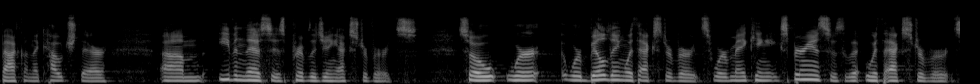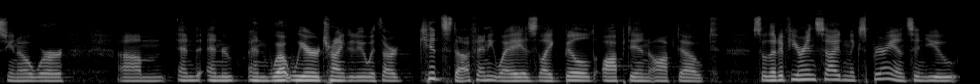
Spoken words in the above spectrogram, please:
back on the couch there, um, even this is privileging extroverts. So we're we're building with extroverts. We're making experiences with, with extroverts. You know, we're um, and and and what we're trying to do with our kid stuff anyway is like build opt-in, opt-out, so that if you're inside an experience and you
